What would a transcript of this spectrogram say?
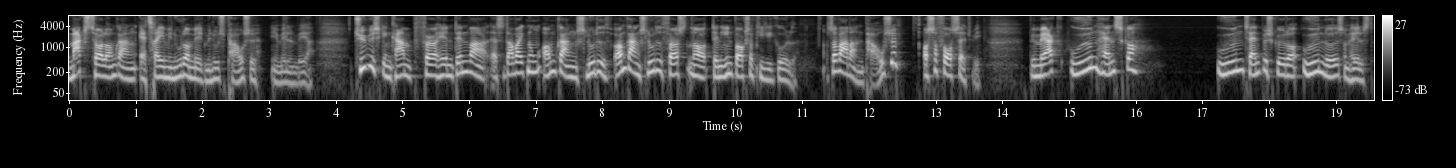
maks 12 omgange er 3 minutter med et minuts pause imellem hver. Typisk en kamp førhen, den var, altså der var ikke nogen omgang sluttet. Omgangen sluttede først, når den ene bokser kiggede i gulvet. Og så var der en pause, og så fortsatte vi. Bemærk, uden handsker, uden tandbeskytter, uden noget som helst.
